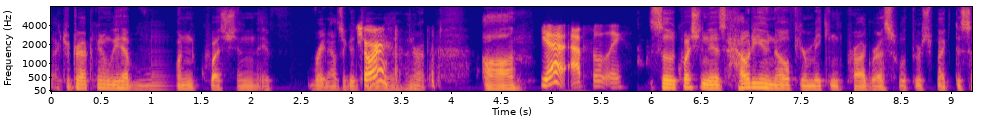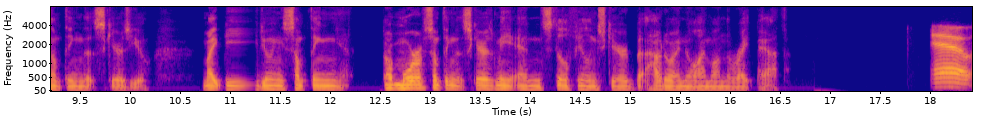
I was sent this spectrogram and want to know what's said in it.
Dr. Drapkin, we have one question, if right now is a good sure. time to interrupt. Uh, yeah, absolutely. So the question is, how do you know if you're making progress with respect to something that scares you? Might be doing something more of something that scares me and still feeling scared, but how do I know I'm on the right path? Oh,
